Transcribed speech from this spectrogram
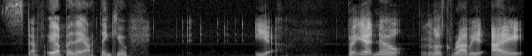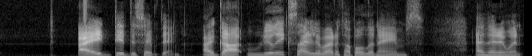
stuff. Yeah, but yeah, thank you. Yeah. But yet, no, look, Raabiah, I I did the same thing. I got really excited about a couple of the names and then it went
